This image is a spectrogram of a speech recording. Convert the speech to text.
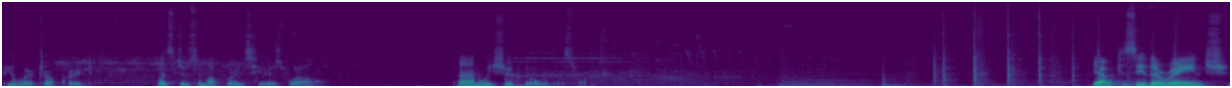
be aware to upgrade. Let's do some upgrades here as well. And we should go with this one. Yeah, we can see the range,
